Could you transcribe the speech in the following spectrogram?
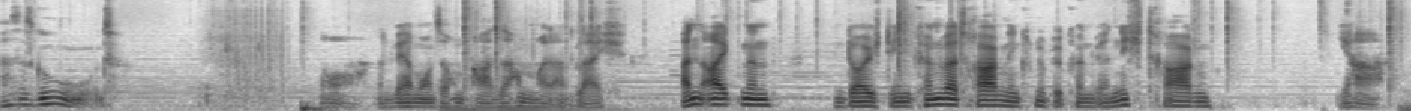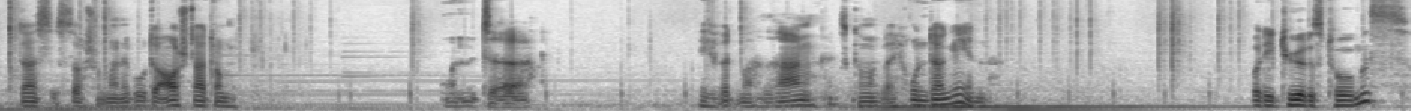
Das ist gut. So, dann werden wir uns auch ein paar Sachen mal gleich aneignen. Den Dolch, den können wir tragen, den Knüppel können wir nicht tragen. Ja, das ist doch schon mal eine gute Ausstattung. Und äh, ich würde mal sagen, jetzt können wir gleich runtergehen. Vor die Tür des Turmes.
